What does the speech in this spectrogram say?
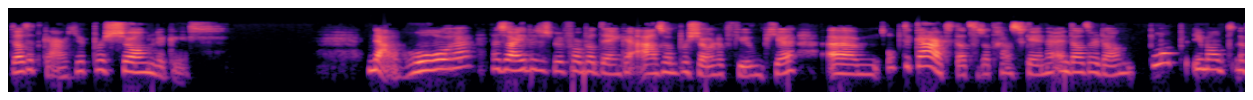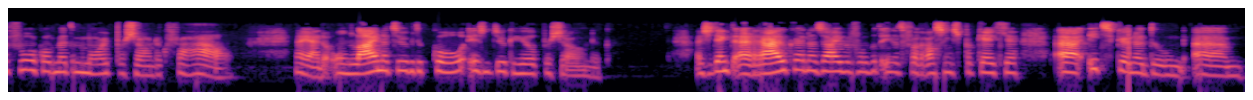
dat het kaartje persoonlijk is. Nou, horen, dan zou je dus bijvoorbeeld denken aan zo'n persoonlijk filmpje um, op de kaart. Dat ze dat gaan scannen en dat er dan plop iemand naar voren komt met een mooi persoonlijk verhaal. Nou ja, de online natuurlijk, de call is natuurlijk heel persoonlijk. Als je denkt aan ruiken, dan zou je bijvoorbeeld in het verrassingspakketje uh, iets kunnen doen um,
